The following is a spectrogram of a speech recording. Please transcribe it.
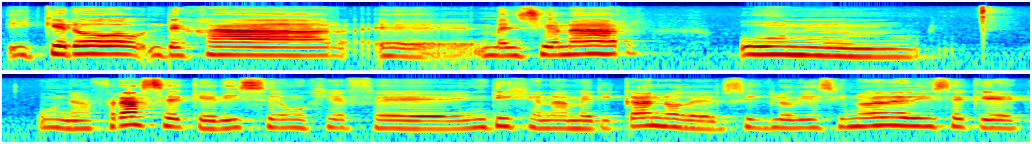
y quiero dejar eh, mencionar un, una frase que dice un jefe indígena americano del siglo XIX, dice que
